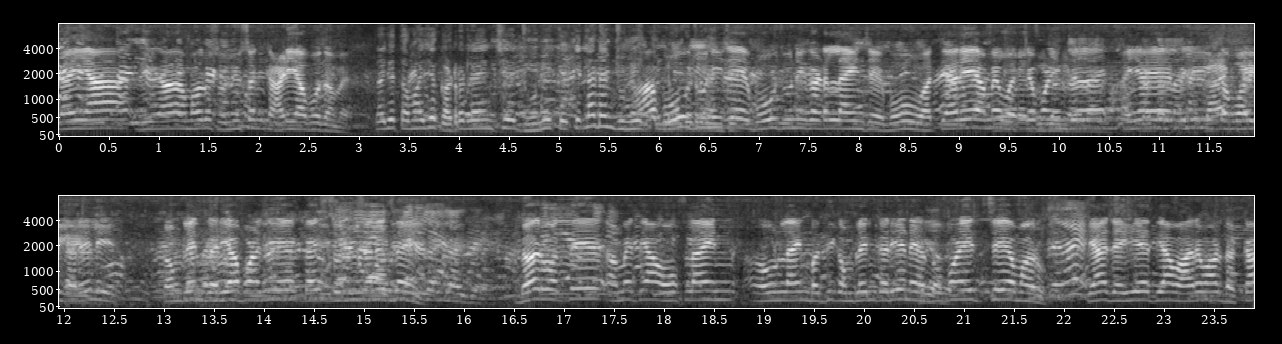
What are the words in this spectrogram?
કે અહીંયા અમારું સોલ્યુશન કાઢી આપો તમે. જે તમારી જે ગટર લાઈન છે જૂની કેટલા ટાઈમ જૂની આ બહુ જૂની છે? બહુ જૂની ગટર લાઈન છે. બહુ અત્યારે અમે વચ્ચે પણ અહીંયા પેલી કમ્પ્લેન કરેલી કમ્પ્લેન કર્યા પણ છે કઈ સોલ્યુશન જ નહીં. દર વખતે અમે ત્યાં ઓફલાઈન, ઓનલાઈન બધી કમ્પ્લેન કરીએ ને, તો પણ એ જ છે અમારું. ત્યાં જઈએ, ત્યાં વારે વાર ધક્કા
